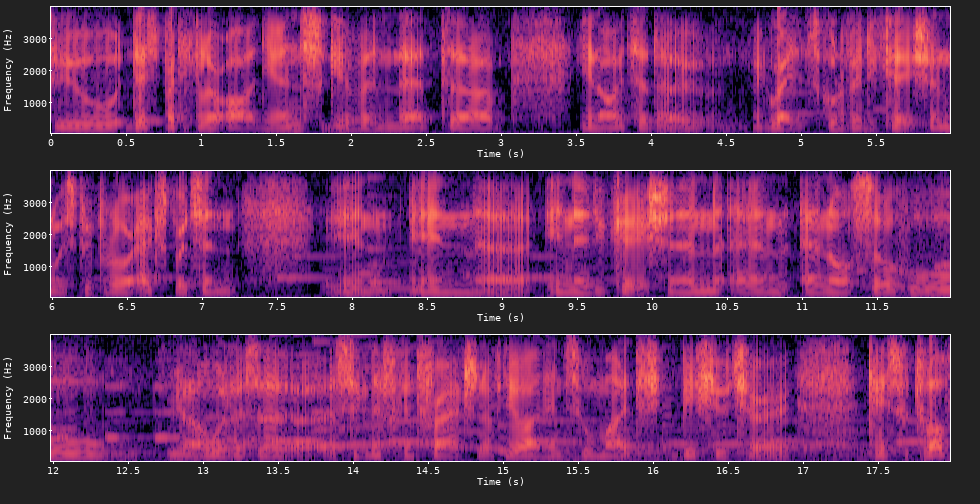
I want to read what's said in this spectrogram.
to this particular audience, given that, uh, you know, it's at a, a graduate school of education with people who are experts in in in uh, in education and and also who you know what is a, a significant fraction of the audience who might f- be future K through 12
